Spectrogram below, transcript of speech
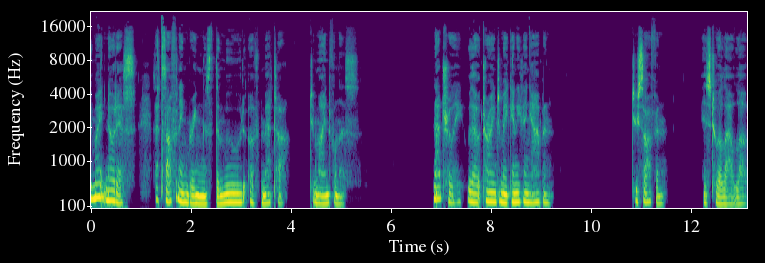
You might notice that softening brings the mood of metta to mindfulness, naturally, without trying to make anything happen. To soften is to allow love.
